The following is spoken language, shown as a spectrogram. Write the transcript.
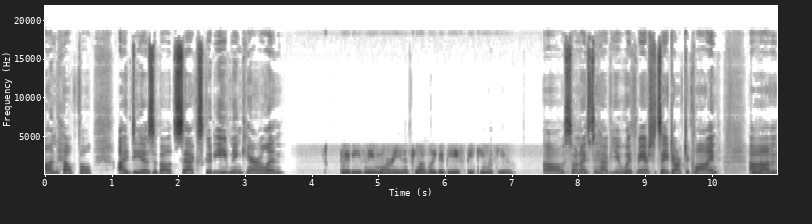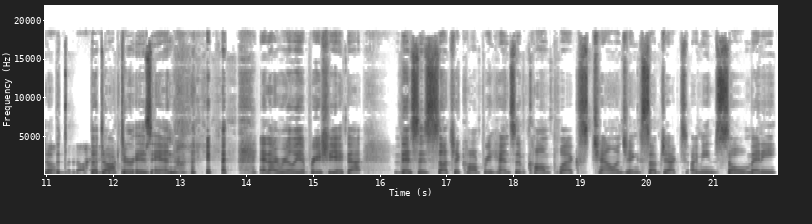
unhelpful ideas about sex. Good evening, Carolin. Good evening, Maureen. It's lovely to be speaking with you. Oh, so nice to have you with me. I should say, Dr. Klein. Um, not, at all, the, not at all. the doctor is in, and I really appreciate that. This is such a comprehensive, complex, challenging subject. I mean, so many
